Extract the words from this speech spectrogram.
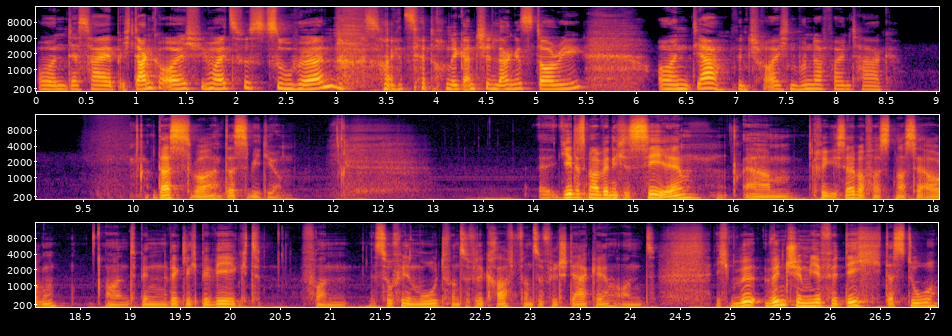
Und deshalb, ich danke euch vielmals fürs Zuhören. Das war jetzt ja doch eine ganz schön lange Story. Und ja, wünsche euch einen wundervollen Tag. Das war das Video. Jedes Mal, wenn ich es sehe, ähm, kriege ich selber fast nasse Augen und bin wirklich bewegt von so viel Mut, von so viel Kraft, von so viel Stärke. Und ich wünsche mir für dich, dass du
